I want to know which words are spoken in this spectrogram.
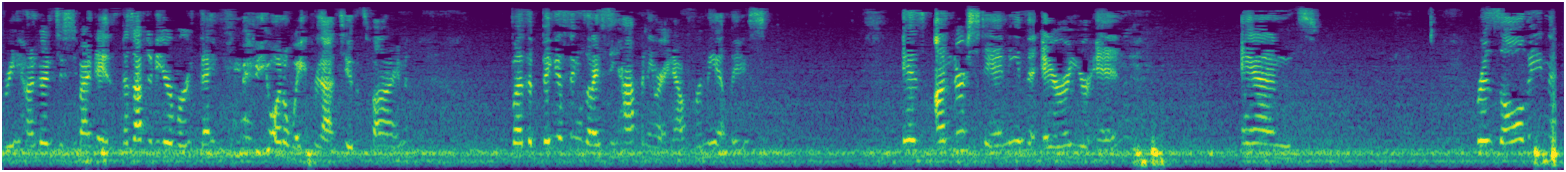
365 days. It doesn't have to be your birthday. Maybe you want to wait for that too. That's fine. But the biggest things that I see happening right now, for me at least, is understanding the era you're in and resolving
